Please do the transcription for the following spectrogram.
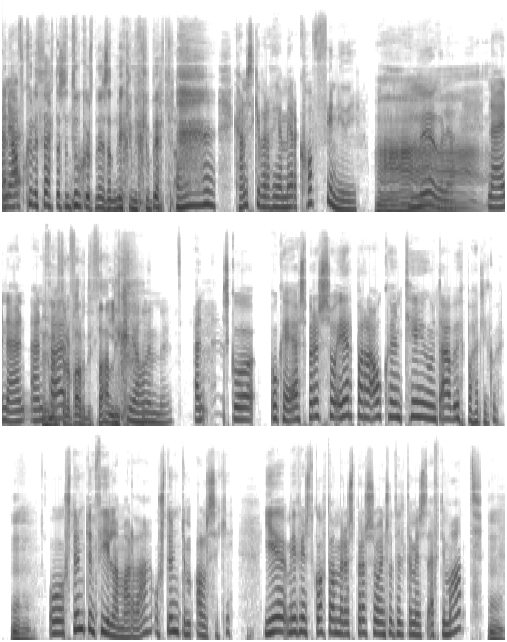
En af hverju er þetta sem þú komst með þess að miklu, miklu betra? að kannski bara því að meira koffin í því. Ah, Mögulega. Nei, nei, en, en Við erum eftir að fara út í það líka. Já, einmitt. En sko, ok, espresso er bara ákveðin tegund af uppáhallingu Mhm. og stundum fíla maður það og stundum alls ekki. Ég, mér finnst gott á mér espresso eins og til dæmis eftir mat, Mm.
